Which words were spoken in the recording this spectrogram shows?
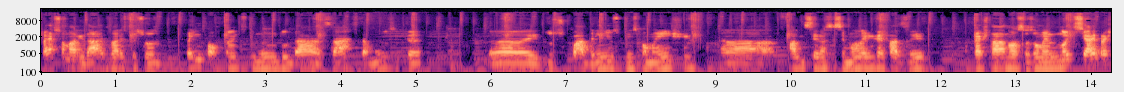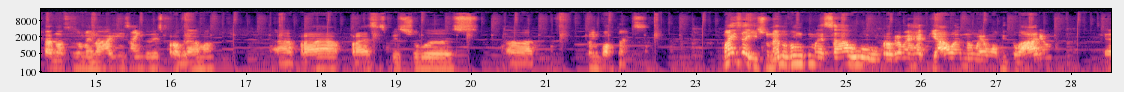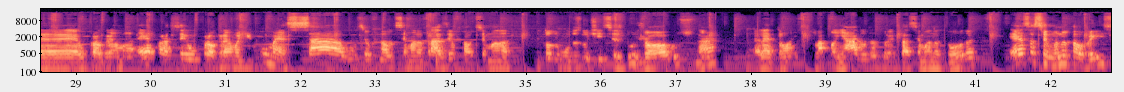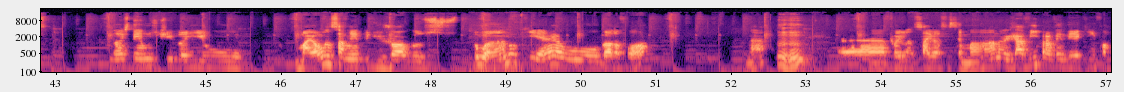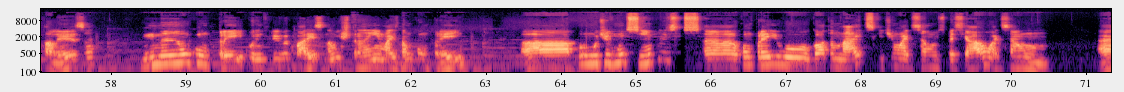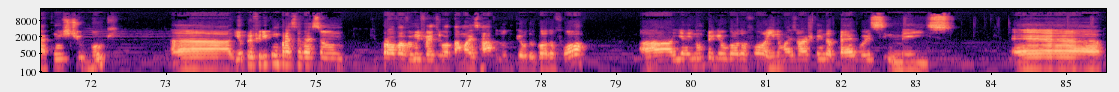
personalidades, várias pessoas bem importantes do mundo das artes, da música, uh, e dos quadrinhos, principalmente, uh, faleceram essa semana. A gente vai fazer, prestar nossas homenagens, noticiar e prestar nossas homenagens ainda nesse programa uh, para essas pessoas uh, tão importantes. Mas é isso, né? Não vamos começar. O programa é happy hour, não é um obituário. É, o programa é para ser um programa de começar o seu final de semana, trazer o final de semana de todo mundo as notícias dos jogos, né? Eletrônicos, apanhado durante a semana toda. Essa semana, talvez, nós tenhamos tido aí o maior lançamento de jogos do ano, que é o God of War, né? Uhum. É, foi, saiu essa semana, já vi para vender aqui em Fortaleza. Não comprei, por incrível que pareça, não estranhe, mas não comprei. Uh, por um motivo muito simples, uh, comprei o Gotham Knights, que tinha uma edição especial, uma edição uh, com steelbook, e eu preferi comprar essa versão que provavelmente vai esgotar mais rápido do que o do God of War, e aí não peguei o God of War ainda, mas eu acho que ainda pego esse mês. É...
